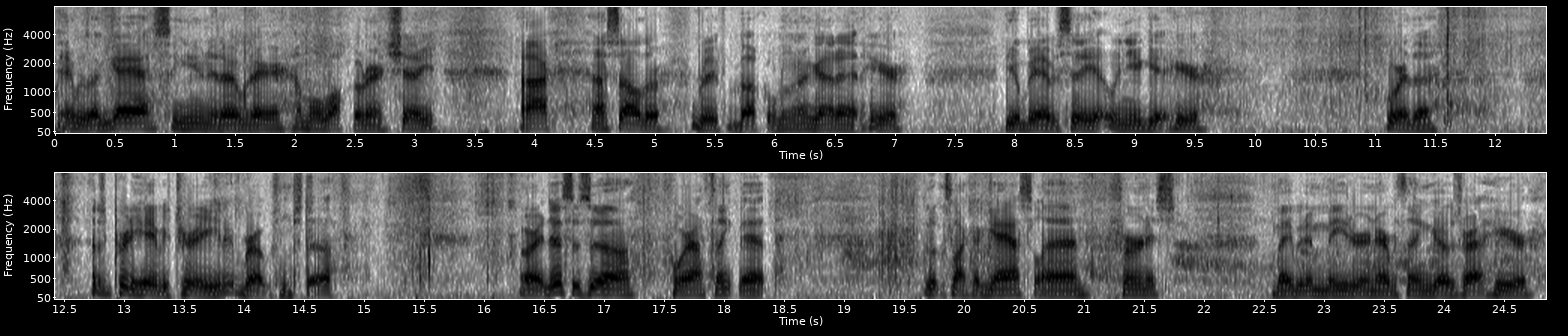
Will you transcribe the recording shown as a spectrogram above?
there was a gas unit over there. I'm gonna walk over there and show you. I, I saw the roof buckled when I got out here. You'll be able to see it when you get here. Where the, that's a pretty heavy tree and it broke some stuff. All right, this is uh, where I think that looks like a gas line furnace. Maybe the meter and everything goes right here.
